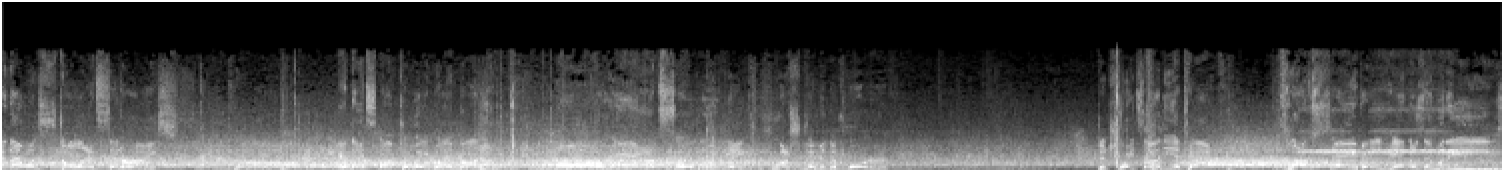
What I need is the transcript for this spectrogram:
And that one's stolen at center ice. And that's knocked away by Maatta. Oh, he absolutely crushed him in the corner. Detroit's on the attack. Glove save, and he handles it with ease.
